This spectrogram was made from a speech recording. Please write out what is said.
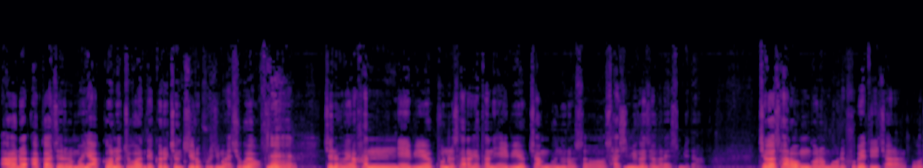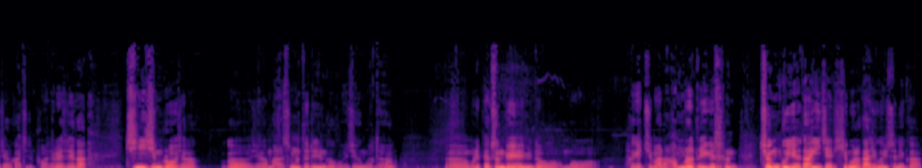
아까, 아까 저를 뭐 야건 어쩌고 하는데 그걸 정치로 부르지 마시고요. 네. 저는 그냥 한 예비역 군을 사랑했던 예비역 장군으로서 40년간 생활했습니다. 제가 살아온 거는 뭐 우리 후배들이 잘 알고 제가 같이 부하들 그래서 제가 진심으로 제가 그 제가 말씀을 드리는 거고요 지금부터 어 우리 백성교 의원님도 뭐 하겠지만 아무래도 이것은 정부 여당이 제일 힘을 가지고 있으니까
